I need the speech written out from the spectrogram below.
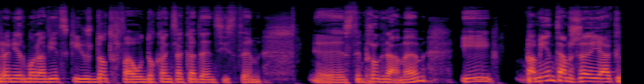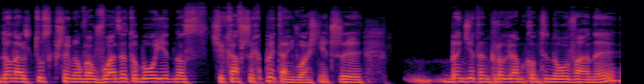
premier Morawiecki już dotrwał do końca kadencji z tym, y, z tym programem i pamiętam, że jak Donald Tusk przejmował władzę, to było jedno z ciekawszych pytań właśnie, czy będzie ten program kontynuowany,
